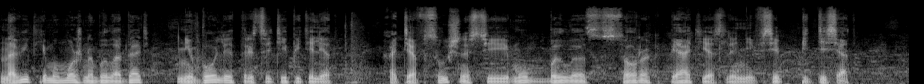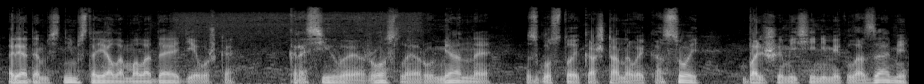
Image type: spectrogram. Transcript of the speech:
На вид ему можно было дать не более 35 лет, хотя в сущности ему было 45, если не все 50. Рядом с ним стояла молодая девушка, красивая, рослая, румяная, с густой каштановой косой, большими синими глазами,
